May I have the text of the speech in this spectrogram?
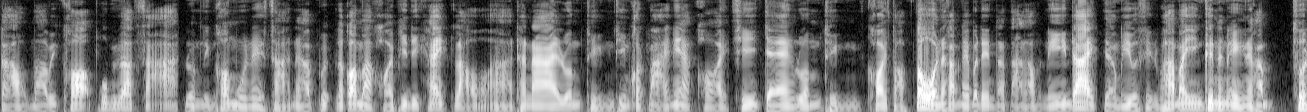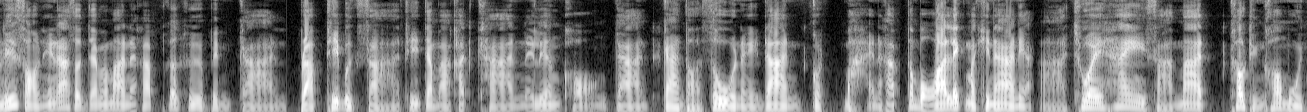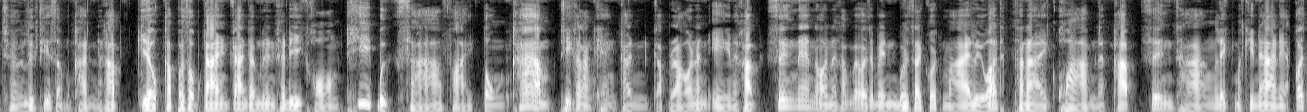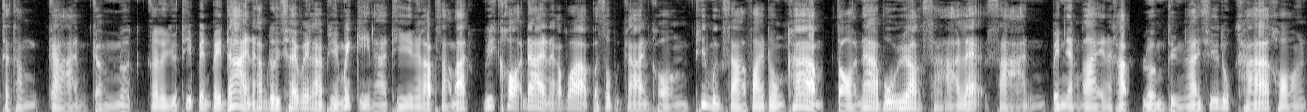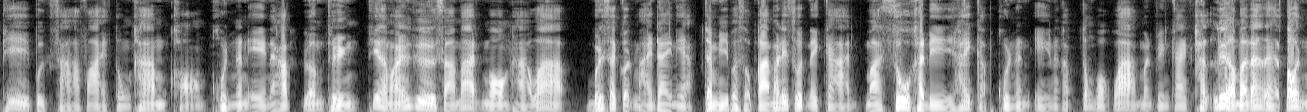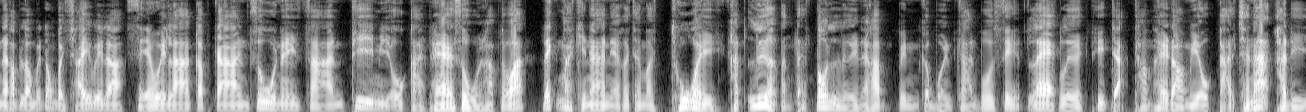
เก่าๆ มาวิเคราะห์ผู้พิพากษารวมถึงข้อมูลในศาลนะครับแล้วก็มาคอยพิจิตรให้เหล่าทนายรวมถึงทีมกฎหมายเนี่ยคอยชี้แจงรวมถึงคอยตอบโต้นะครับในประเด็นต่างๆ เหล่านี้ได้อย่างมีประสิทธิภาพมากยิ่งขึ้นนั่นเองนะครับ ส่วนที่2นี้น่าสนใจมากๆนะครับ ก็คือเป็นการปรับที่ปรึกษาที่จะมาคัดค้านในเรื่องของการการต่อสู้ในด้านกฎหมายนะครับ ต้องบอกว่าเล็กมาคิน่าเนี่ยช่วยให้สามารถเข้าถึงข้อมูลเชิงลึกที่สำคัญนะครับเกี่ยวกับประสบการณ์การดำเนินคดีของที่ปรึกษาฝ่ายตรงข้ามที่กำลังแข่งกันกับเรานั่นเองนะครับซึ่งแน่นอนนะครับไม่ว่าจะเป็นบริษัทกฎหมายหรือว่าทนายความนะครับซึ่งทางเล็กมาคิน่าเนี่ยก็จะทำการกำหนดกลยุทธ์ที่เป็นไปได้นะครับโดยใช้เวลาเพียงไม่กี่นาทีนะครับสามารถวิเคราะห์ได้นะครับว่าประสบการณ์ของที่ปรึกษาฝ่ายตรงข้าม ต่อหน้าผู้พิพากษาและศาลเป็นอย่างไรนะครับรวมถึงรายชื่อลูกค้าของที่ปรึกษาฝ่ายตรงข้ามของคุณนั่นเองนะครับรวมถึงที่สำคัญก็คือสามารถมองหาว่าบริษัทกฎหมายใดเนี่ยจะมีประสบการณ์มากที่สุดในการมาสู้คดีให้กับคุณนั่นเองนะครับ ต้องบอกว่ามันเป็นการคัดเลือกมาตั้งแต่ต้นนะครับ เราไม่ต้องไปใช้เวลาเสียเวลากับการสู้ในศาลที่มีโอกาสแพ้สูงครับ แต่ว่า Lex Machina เนี่ยก็จะมาช่วยคัดเลือกตั้งแต่ต้นเลยนะครับ เป็นกระบวนการ process แรกเลย ที่จะทำให้เรามีโอกาสชนะคดี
